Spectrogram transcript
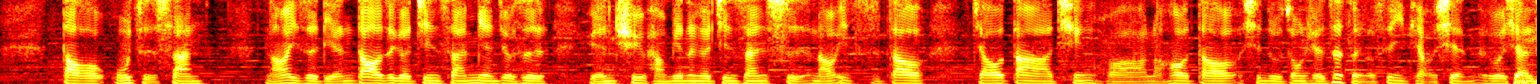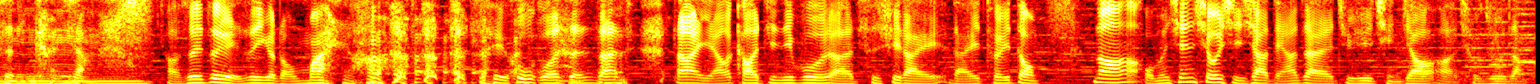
到五指山，然后一直连到这个金山面，就是园区旁边那个金山寺，然后一直到。交大、清华，然后到新竹中学，这整个是一条线。如果下次您看一下，嗯、啊，所以这个也是一个龙脉啊。所以护国神山当然也要靠经济部呃持续来来推动。那我们先休息一下，等一下再来继续请教啊，邱处长。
